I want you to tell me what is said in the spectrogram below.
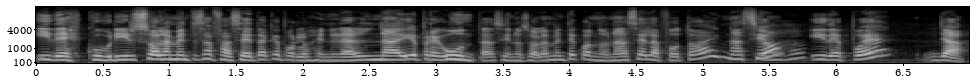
y descubrir solamente esa faceta que por lo general nadie pregunta, sino solamente cuando nace la foto, ay, nació Ajá. y después ya.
